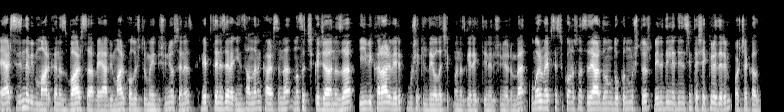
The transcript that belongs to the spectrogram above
Eğer sizin de bir markanız varsa veya bir marka oluşturmayı düşünüyorsanız web sitenize ve insanların karşısına nasıl çıkacağınıza iyi bir karar verip bu şekilde yola çıkmanız gerektiğini düşünüyorum ben. Umarım web sitesi konusunda size yardımım dokunmuştur. Beni dinlediğiniz için teşekkür ederim. Hoşçakalın.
